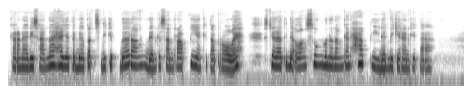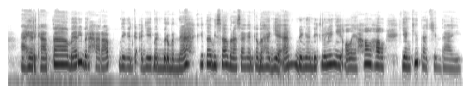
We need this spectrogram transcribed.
Karena di sana hanya terdapat sedikit barang dan kesan rapi yang kita peroleh secara tidak langsung menenangkan hati dan pikiran kita. Akhir kata, Mary berharap dengan keajaiban berbenah, kita bisa merasakan kebahagiaan dengan dikelilingi oleh hal-hal yang kita cintai.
